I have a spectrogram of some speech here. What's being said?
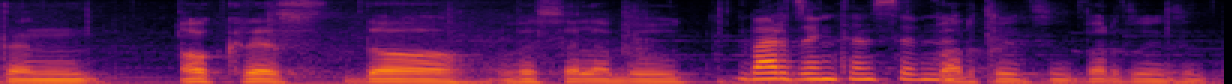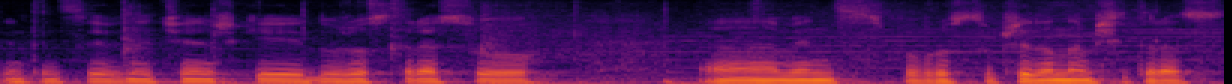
ten okres do wesela był Bardzo intensywny. bardzo, bardzo in- intensywny, ciężki, dużo stresu, e, więc po prostu przyda nam się teraz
